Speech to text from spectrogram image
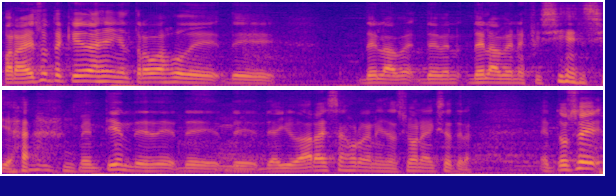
Para eso te quedas en el trabajo de, de- de la, de, de la beneficencia, ¿me entiendes? De, de- de- de ayudar a esas organizaciones, etcétera. Entonces,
